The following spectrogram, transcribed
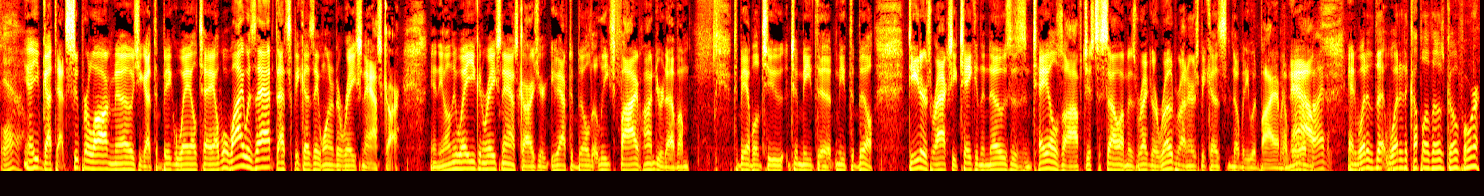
Yeah. You know, you've got that super long nose, you got the big whale tail. Well, why was that? That's because they wanted to race NASCAR. And the only way you can race NASCAR is you're, you have to build at least 500 of them to be able to, to meet the meet the bill. Dealers were actually taking the noses and tails off just to sell them as regular road runners because because nobody would buy them. And Nobody now, them. and what did the, what did a couple of those go for?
